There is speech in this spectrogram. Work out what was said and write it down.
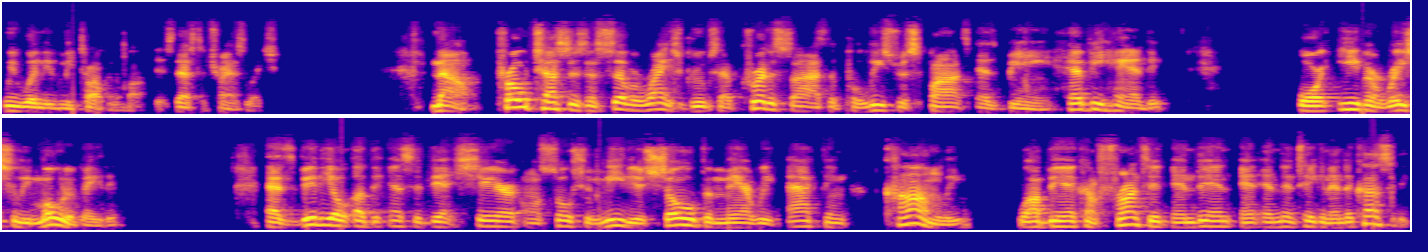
we wouldn't even be talking about this. That's the translation now protesters and civil rights groups have criticized the police response as being heavy-handed or even racially motivated as video of the incident shared on social media showed the man reacting calmly while being confronted and then and, and then taken into custody.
